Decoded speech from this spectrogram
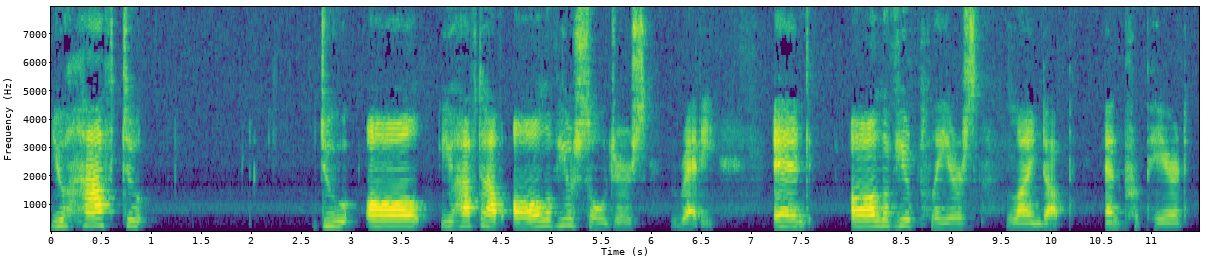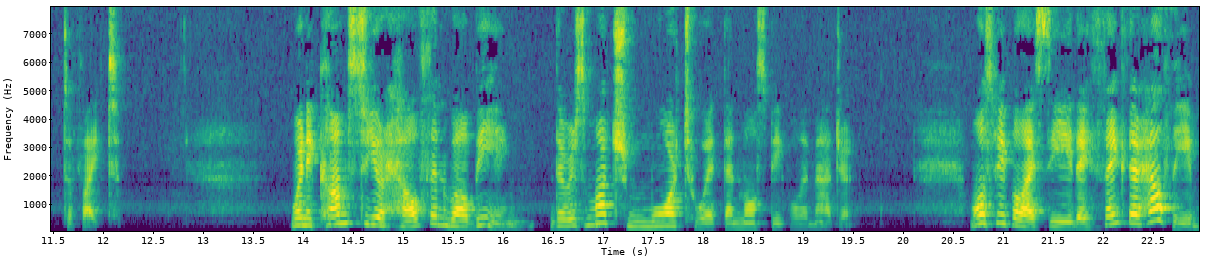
you have to do all, you have to have all of your soldiers ready and all of your players lined up and prepared to fight. When it comes to your health and well being, there is much more to it than most people imagine. Most people I see, they think they're healthy.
